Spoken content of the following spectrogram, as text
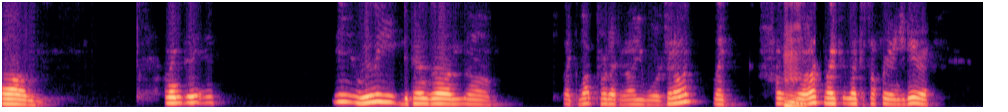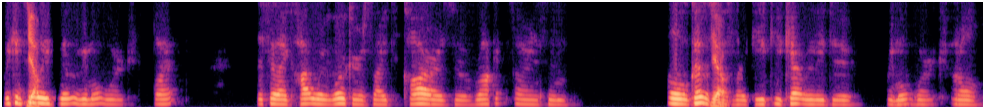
Um, I mean, it, it really depends on um, like what product are you working on. Like for, mm. for us, like like a software engineer, we can totally yeah. do remote work, but let's say like hardware workers, like cars or rocket science and Oh, because of yeah. stuff like you, you can't really do remote work at all.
